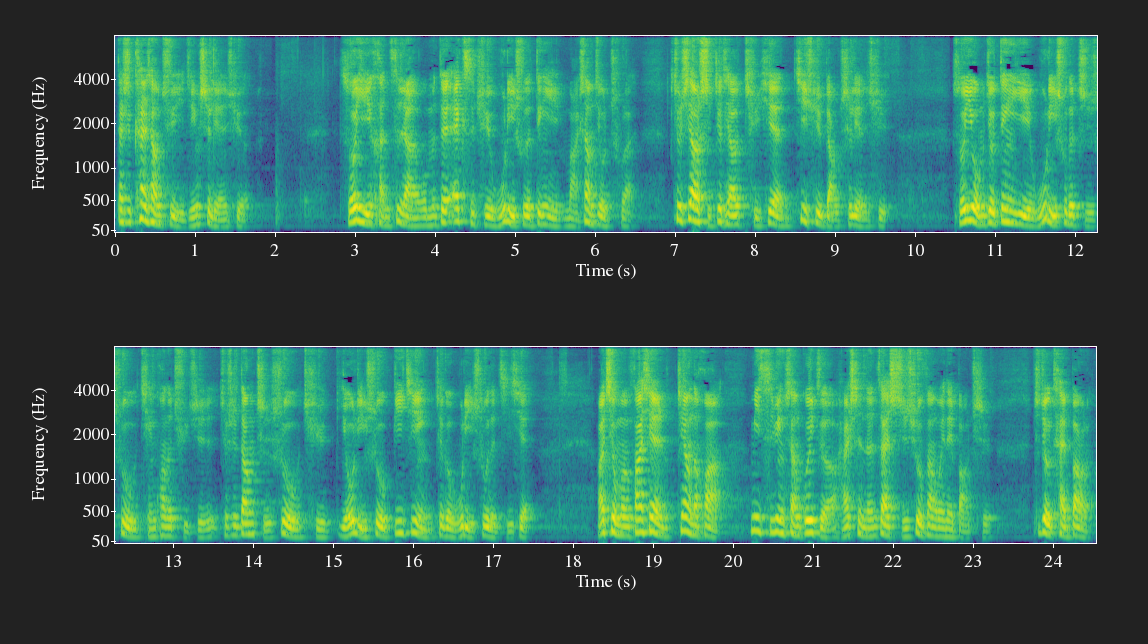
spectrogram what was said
但是看上去已经是连续了，所以很自然，我们对 x 取无理数的定义马上就出来，就是要使这条曲线继续保持连续，所以我们就定义无理数的指数情况的取值，就是当指数取有理数逼近这个无理数的极限，而且我们发现这样的话，幂次运算规则还是能在实数范围内保持，这就太棒了。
